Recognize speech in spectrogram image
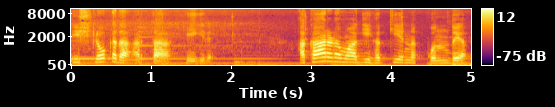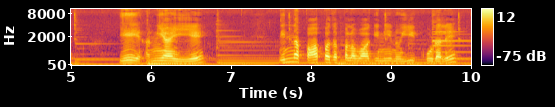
ಈ ಶ್ಲೋಕದ ಅರ್ಥ ಹೀಗಿದೆ. ಅಕಾರಣವಾಗಿ ಹಕ್ಕಿಯನ್ನು ಕೊಂದ. ಏ ಅನ್ಯಾಯಿಯೇ, ನಿನ್ನ ಪಾಪದ ಫಲವಾಗಿ ನೀನು ಈ ಕೂಡಲೇ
